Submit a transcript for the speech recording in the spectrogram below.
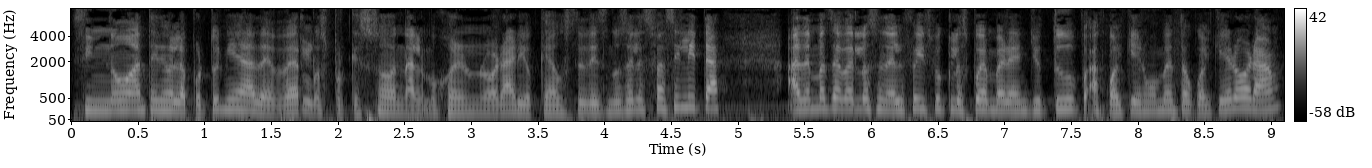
si no han tenido la oportunidad de verlos porque son a lo mejor en un horario que a ustedes no se les facilita Además de verlos en el Facebook, los pueden ver en YouTube a cualquier momento, a cualquier hora.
